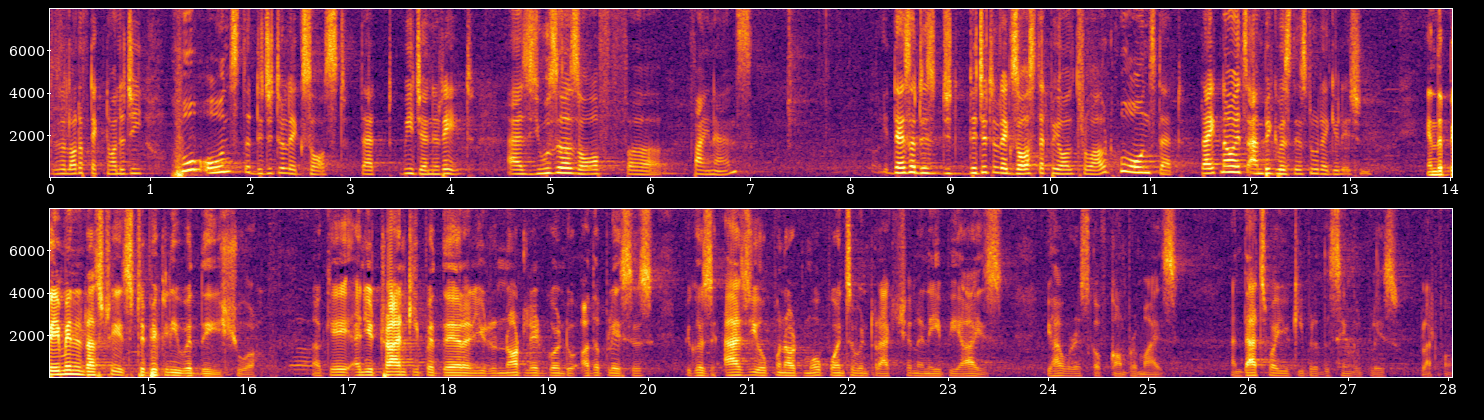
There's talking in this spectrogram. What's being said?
there's a lot of technology, who owns the digital exhaust that we generate as users of uh, finance? There's a digital exhaust that we all throw out. Who owns that? Right now, it's ambiguous. There's no regulation. In the payment industry, it's typically with the issuer. Okay, and you try and keep it there, and you do not let it go into other places because as you open out more points of interaction and APIs, you have a risk of compromise, and that's why you keep it at the single place platform.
